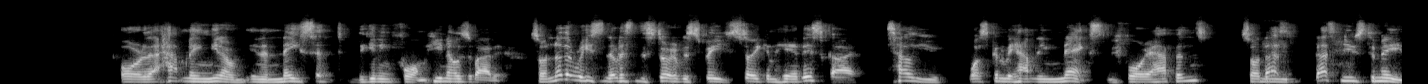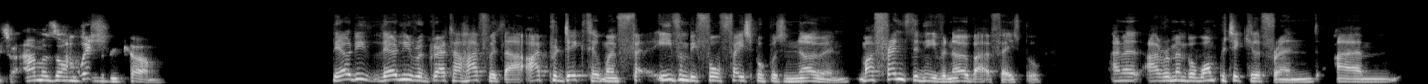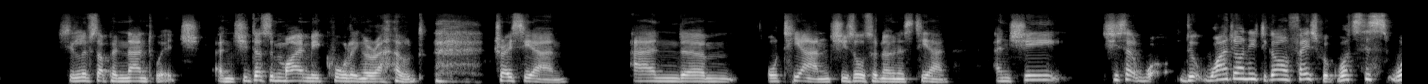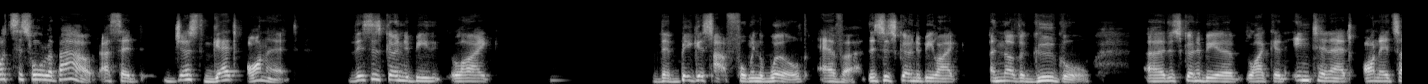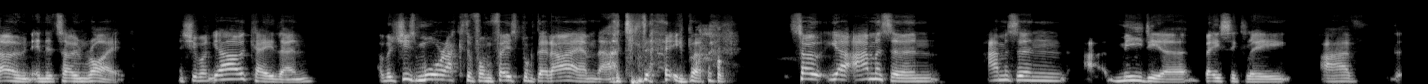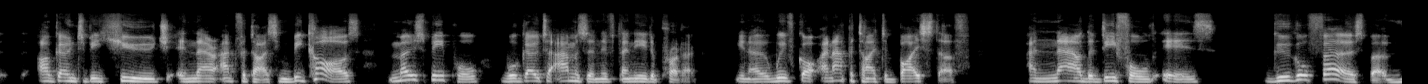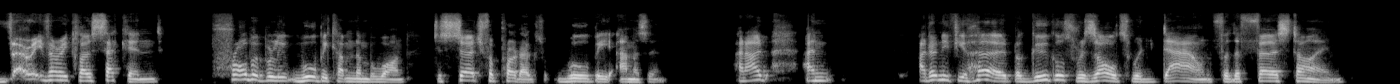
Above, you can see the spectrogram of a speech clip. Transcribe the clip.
or that happening, you know, in a nascent beginning form, he knows about it. So another reason to listen to the story of his speech so he can hear this guy tell you what's going to be happening next before it happens. So that's that's news to me. So Amazon I is going to become the only the only regret I have with that, I predicted when fa- even before Facebook was known, my friends didn't even know about Facebook, and I, I remember one particular friend. Um, she lives up in Nantwich, and she doesn't mind me calling her out, Tracy Ann, and um, or Tian. She's also known as Tian, and she she said, do, "Why do I need to go on Facebook? What's this? What's this all about?" I said, "Just get on it. This is going to be like." the biggest platform in the world ever. This is going to be like another Google. Uh, there's going to be a like an internet on its own in its own right. And she went, yeah, okay then. But she's more active on Facebook than I am now today. But so yeah, Amazon, Amazon uh, Media, basically, have are going to be huge in their advertising because most people will go to Amazon if they need a product. You know, we've got an appetite to buy stuff. And now the default is Google first, but very, very close second, probably will become number one to search for products will be Amazon. And I and I don't know if you heard, but Google's results were down for the first time.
